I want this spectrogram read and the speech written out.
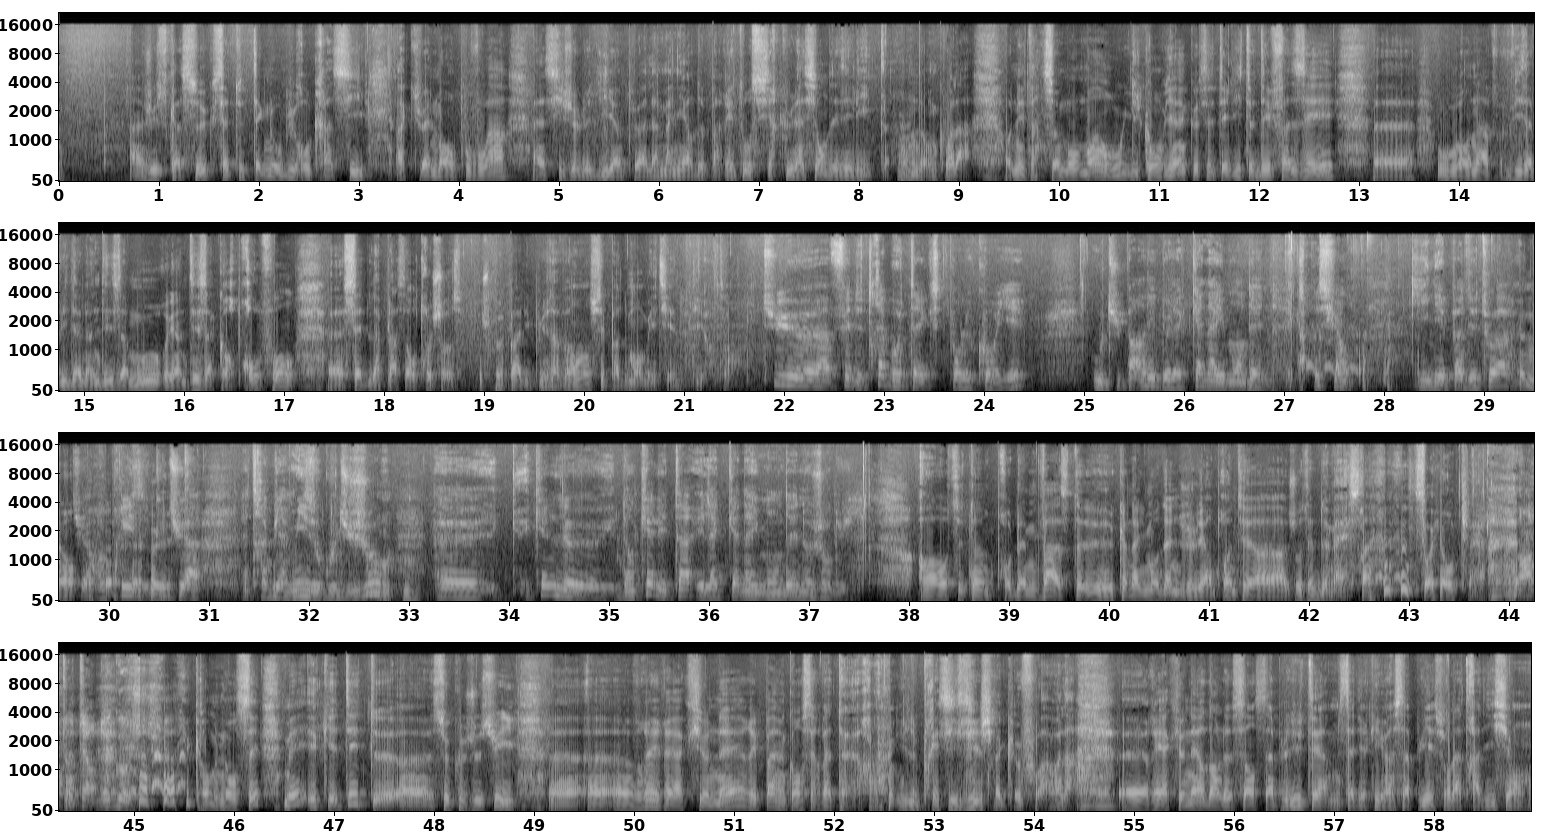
Hein, jusqu'à ce que cette technobureaucratie actuellement au pouvoir, hein, si je le dis un peu à la manière de Pareto, circulation des élites. Hein. donc voilà, on est dans un moment où il convient que cette élite déphasée, euh, où on a vis-à-vis d'elle un désamour et un désaccord profond, euh, cède la place à autre chose. Je ne peux pas aller plus avant, c'est pas de mon métier de dire ça. Tu euh, as fait de très beaux textes pour le courrier où tu parlais de la canaille mondaine, expression qui n'est pas de toi, mais que tu as reprise et que tu as très bien mise au goût du jour. Mm-hmm. Euh, quel, dans quel état est la canaille mondaine aujourd'hui? Oh, c'est un problème vaste. Euh, canaille mondaine, je l'ai emprunté à Joseph de Maistre, hein. soyons clairs. Grand auteur de gauche. Comme l'on sait, mais qui était euh, ce que je suis, un, vrai réactionnaire et pas un conservateur. Il le précisait chaque fois, voilà. réactionnaire dans le sens simple du terme, c'est-à-dire qu'il va s'appuyer sur la tradition.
